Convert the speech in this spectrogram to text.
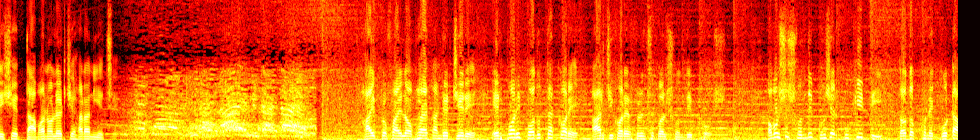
দেশের দাবানলের চেহারা নিয়েছে। হাই প্রোফাইল অভয়াকাণ্ডের জেরে এরপরই পদত্যাগ করে আরজি করের প্রিন্সিপাল সন্দীপ ঘোষ। অবশ্য সন্দীপ ঘোষের কুকীর্তি ততক্ষণে গোটা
